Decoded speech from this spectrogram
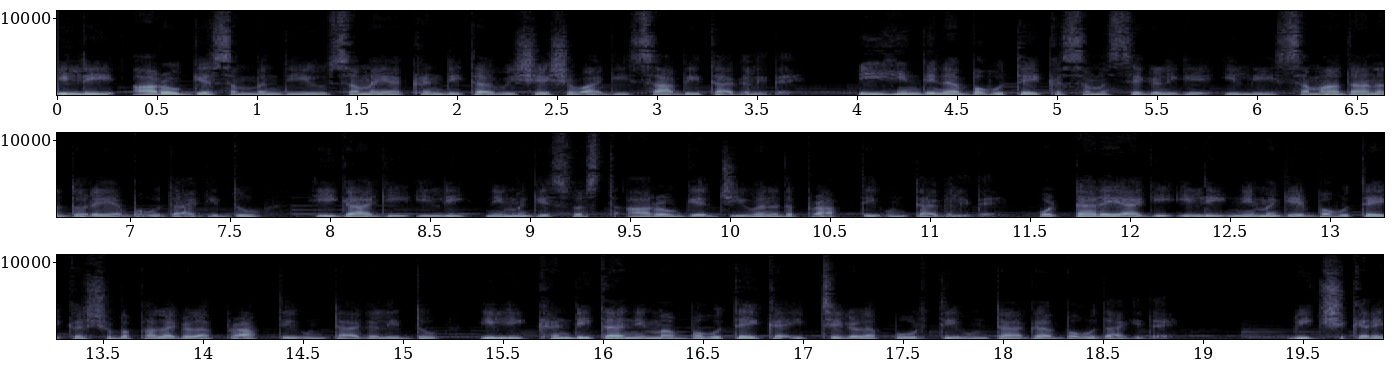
ಇಲ್ಲಿ ಆರೋಗ್ಯ ಸಂಬಂಧಿಯೂ ಸಮಯ ಖಂಡಿತ ವಿಶೇಷವಾಗಿ ಸಾಬೀತಾಗಲಿದೆ. ಈ ಹಿಂದಿನ ಬಹುತೇಕ ಸಮಸ್ಯೆಗಳಿಗೆ ಇಲ್ಲಿ ಸಮಾಧಾನ ದೊರೆಯಬಹುದಾಗಿದ್ದು, ಹೀಗಾಗಿ ಇಲ್ಲಿ ನಿಮಗೆ ಸ್ವಸ್ಥ ಆರೋಗ್ಯ ಜೀವನದ ಪ್ರಾಪ್ತಿ ಉಂಟಾಗಲಿದೆ. ಒಟ್ಟಾರೆಯಾಗಿ ಇಲ್ಲಿ ನಿಮಗೆ ಬಹುತೇಕ ಶುಭ ಫಲಗಳ ಪ್ರಾಪ್ತಿ ಉಂಟಾಗಲಿದ್ದು, ಇಲ್ಲಿ ಖಂಡಿತ ನಿಮ್ಮ ಬಹುತೇಕ ಇಚ್ಛೆಗಳ ಪೂರ್ತಿ ಉಂಟಾಗಬಹುದಾಗಿದೆ. ವೀಕ್ಷಕರೇ,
